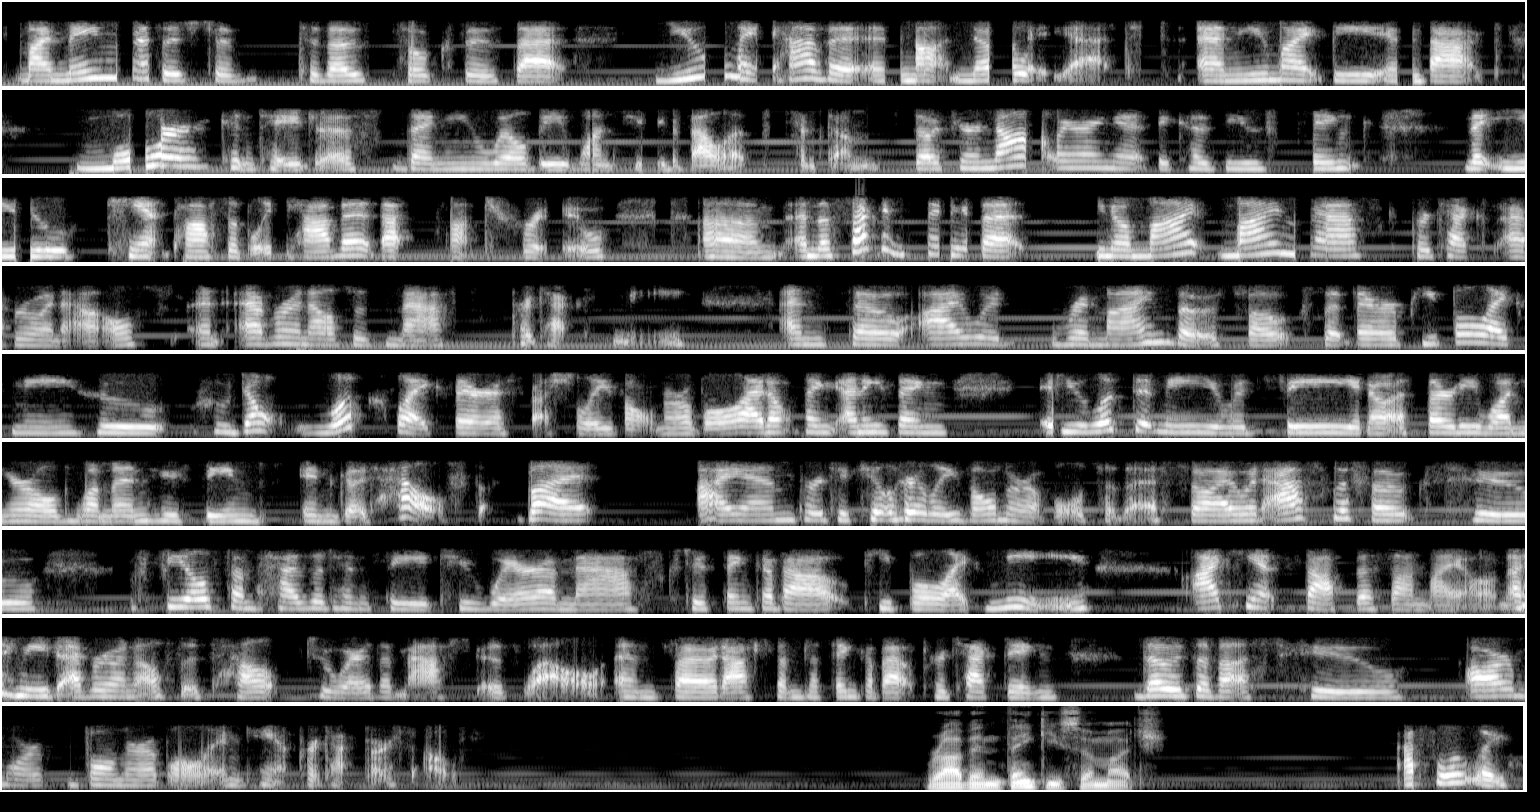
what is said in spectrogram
My main message to, to those folks is that you might have it and not know it yet. And you might be, in fact, more contagious than you will be once you develop symptoms. So if you're not wearing it because you think that you can't possibly have it, that's not true. Um, and the second thing is that, you know, my, my mask protects everyone else and everyone else's mask protects me. And so I would remind those folks that there are people like me who who don't look like they're especially vulnerable. I don't think anything if you looked at me you would see, you know, a 31-year-old woman who seems in good health. But I am particularly vulnerable to this. So I would ask the folks who feel some hesitancy to wear a mask to think about people like me I can't stop this on my own. I need everyone else's help to wear the mask as well. And so I would ask them to think about protecting those of us who are more vulnerable and can't protect ourselves. Robin, thank you so much. Absolutely.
